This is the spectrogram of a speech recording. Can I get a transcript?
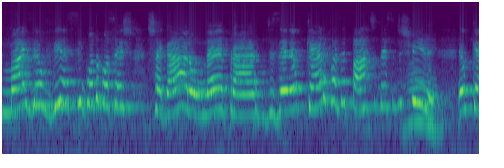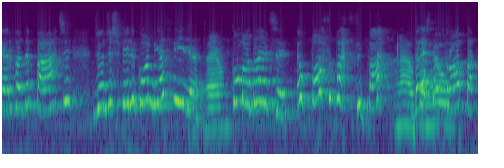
Mas eu vi assim, quando vocês chegaram, né, para dizer eu quero fazer parte desse desfile. Eu quero fazer parte de um desfile com a minha filha. É. Comandante, eu posso participar Ah, desta meu- tropa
